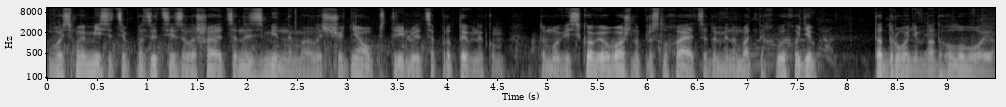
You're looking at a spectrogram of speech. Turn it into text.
восьми місяців позиції залишаються незмінними, але щодня обстрілюються противником. Тому військові уважно прислухаються до мінометних виходів та дронів над головою.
